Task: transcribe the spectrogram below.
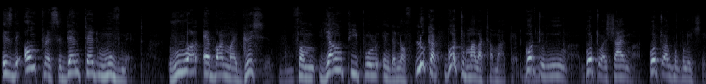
is the unprecedented movement, rural urban migration mm -hmm. from young people in the north. Look at, go to Malata Market, go mm -hmm. to Nima, go to Ashaiman, go to Agbogbloshie,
